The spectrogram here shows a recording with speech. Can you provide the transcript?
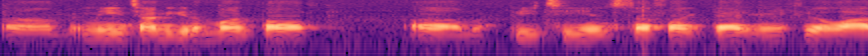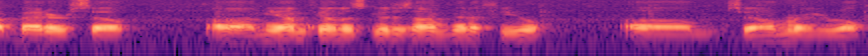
um, and anytime you get a month off um, PT and stuff like that, you're gonna feel a lot better. So, um, yeah, I'm feeling as good as I'm gonna feel. Um, so I'm ready to roll.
